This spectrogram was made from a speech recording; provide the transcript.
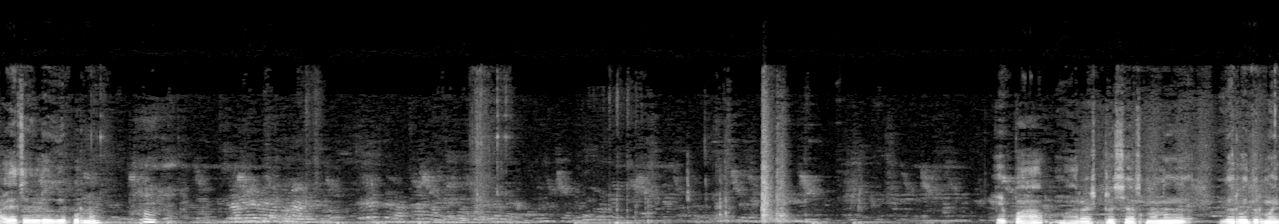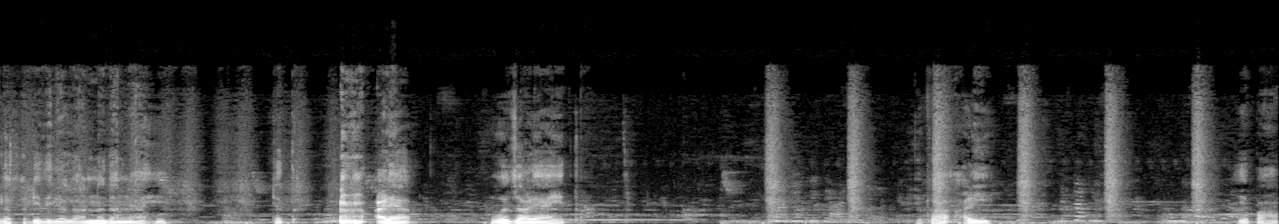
आळ्याचा व्हिडिओ घे पूर्ण हे पहा महाराष्ट्र शासनानं गरोदर महिलांसाठी दिलेलं अन्नधान्य आहे. त्यात आळ्या व जाळ्या आहेत. हे पहा आळी हे पहा.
